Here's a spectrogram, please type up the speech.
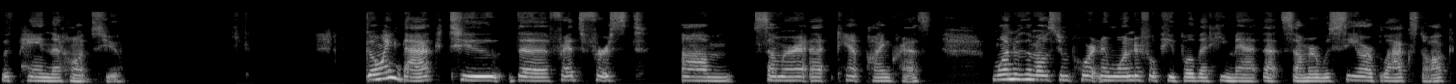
with pain that haunts you going back to the Fred's first um, summer at Camp Pinecrest, one of the most important and wonderful people that he met that summer was C.R. Blackstock,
